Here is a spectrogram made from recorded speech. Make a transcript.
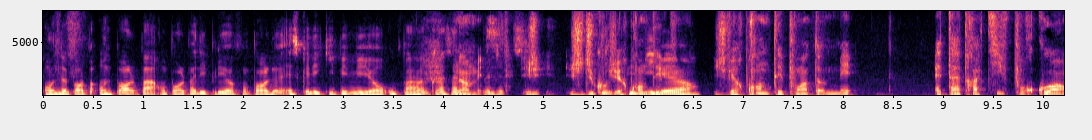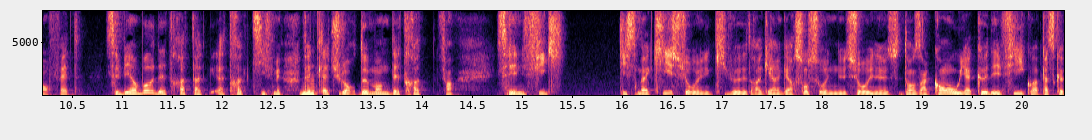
on ne parle pas, on ne parle pas, on parle pas des playoffs. On parle de est-ce que l'équipe est meilleure ou pas grâce à Non la mais je- je- du coup je vais reprendre tes. Je vais reprendre tes points Tom, mais être attractif? Pourquoi en fait? C'est bien beau d'être attractif, mais en fait Mm. là tu leur demandes d'être, enfin c'est une fille qui, qui se maquille sur une, qui veut draguer un garçon sur une, sur une, dans un camp où il y a que des filles quoi, parce que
